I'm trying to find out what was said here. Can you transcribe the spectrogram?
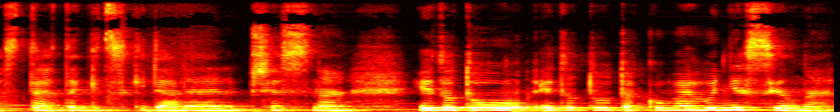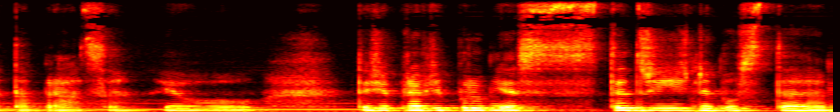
a strategicky dané, nepřesné. Je to, tu, je to tu takové hodně silné, ta práce, jo. Takže pravděpodobně jste dříž nebo jste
